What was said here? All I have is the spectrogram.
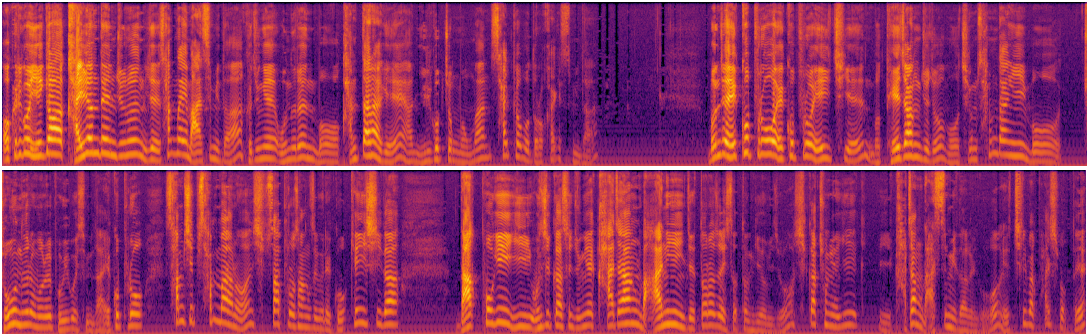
어 그리고 얘가 관련된 주는 이제 상당히 많습니다. 그 중에 오늘은 뭐 간단하게 한 일곱 종목만 살펴보도록 하겠습니다. 먼저 에코프로, 에코프로 HN 뭐 대장주죠. 뭐 지금 상당히 뭐 좋은 흐름을 보이고 있습니다. 에코프로 33만원 14% 상승을 했고 KC가 낙폭이 이 온실가스 중에 가장 많이 이제 떨어져 있었던 기업이죠. 시가총액이 가장 낮습니다. 그리고 780억대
